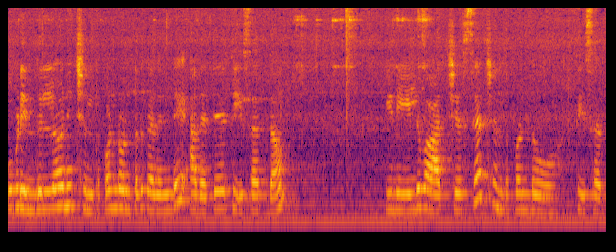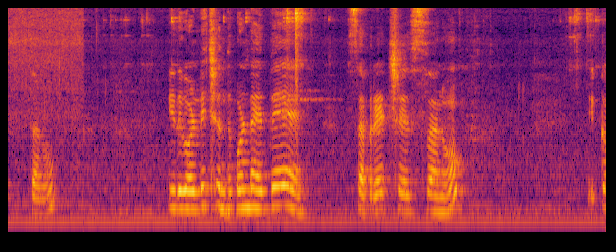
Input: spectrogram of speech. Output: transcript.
ఇప్పుడు ఇందులోని చింతపండు ఉంటుంది కదండి అదైతే తీసేద్దాం. ఈ నీళ్ళు వార్చేస్తే చింతపండు తీసేస్తాను. ఇదిగోండి చింతపండు అయితే సపరేట్ చేస్తాను. ఇక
